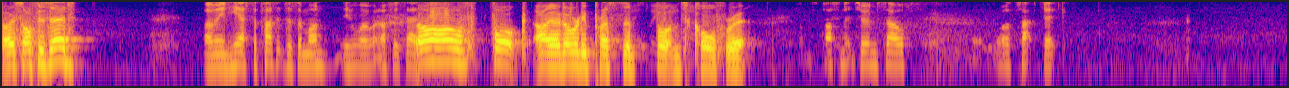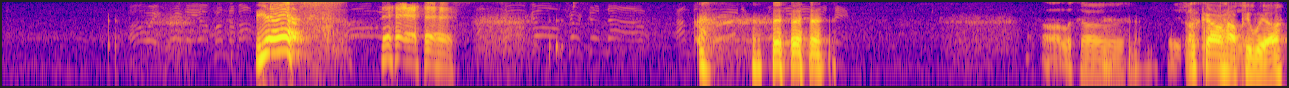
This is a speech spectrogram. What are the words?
Oh, it's off his head. I mean, he has to pass it to someone, even when it went off his head. Oh, fuck. I had already pressed the button to call for it. He's passing it to himself. What a tactic. Yes! Yes! Oh, look how... Look how happy we are.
